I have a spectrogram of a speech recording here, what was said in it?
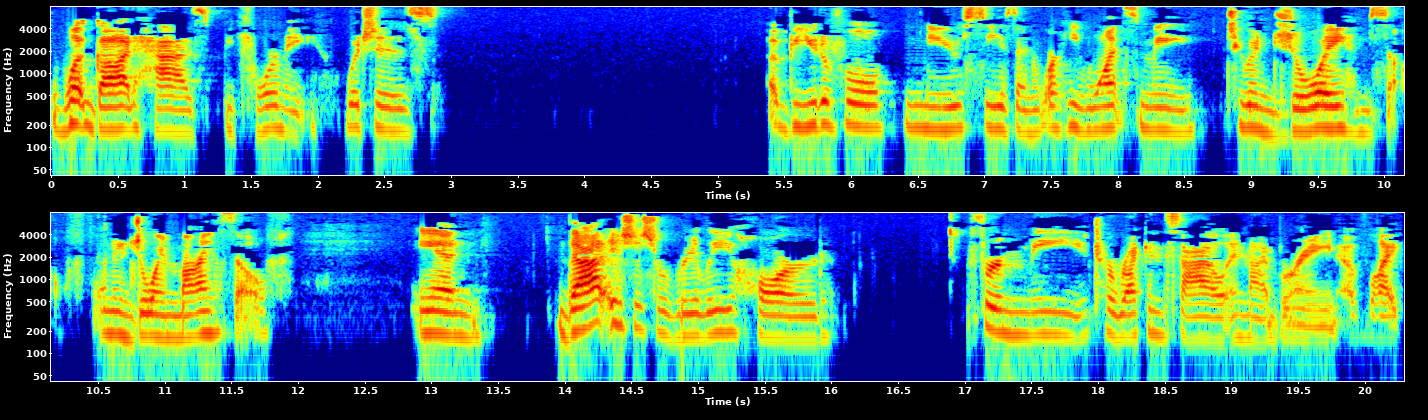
what God has before me, which is a beautiful new season where He wants me to enjoy himself and enjoy myself. And that is just really hard for me to reconcile in my brain of like,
